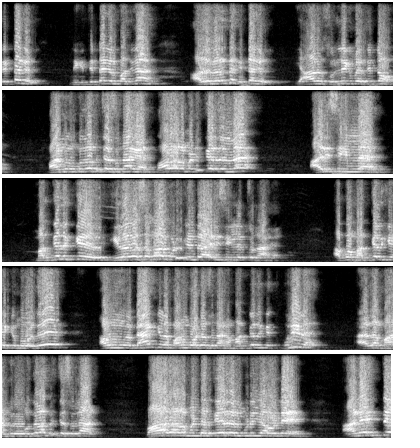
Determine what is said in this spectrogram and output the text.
திட்டங்கள். இன்னைக்கு திட்டங்கள் பாத்தீங்கன்னா அதுல இருந்த திட்டங்கள். யாரும் சொல்லிக்கு போய் திட்டம். மாண்புமிகு முதலமைச்சர் சொன்னாங்க பாராளுமன்ற தேர்தல்ல அரிசி இல்ல. மக்களுக்கு இலவசமா கொடுக்கின்ற அரிசி இல்லைன்னு சொன்னாங்க. அப்ப மக்கள் கேட்கும் போது அவங்க பேங்க்ல பணம் போட்ட சொன்னாங்க. மக்களுக்கு புரியல. அதெல்லாம் மாண்புமிகு முதலமைச்சர் சொன்னார். பாராளுமன்ற தேர்தல் முடிஞ்ச உடனே அனைத்து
